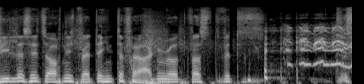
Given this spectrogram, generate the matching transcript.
will das jetzt auch nicht weiter hinterfragen, was wird das, das,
